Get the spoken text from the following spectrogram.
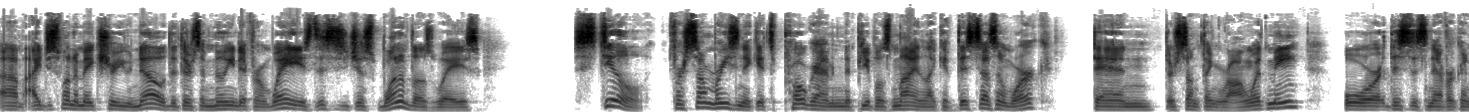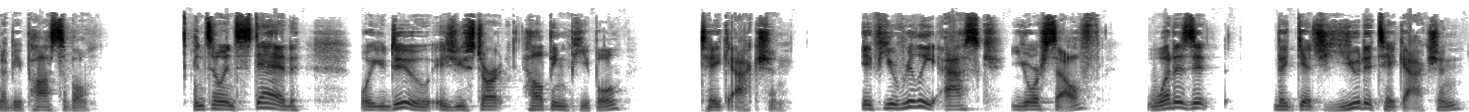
um, I just want to make sure you know that there's a million different ways, this is just one of those ways still, for some reason, it gets programmed into people's mind like, if this doesn't work, then there's something wrong with me, or this is never going to be possible. And so instead, what you do is you start helping people take action. If you really ask yourself, what is it that gets you to take action?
